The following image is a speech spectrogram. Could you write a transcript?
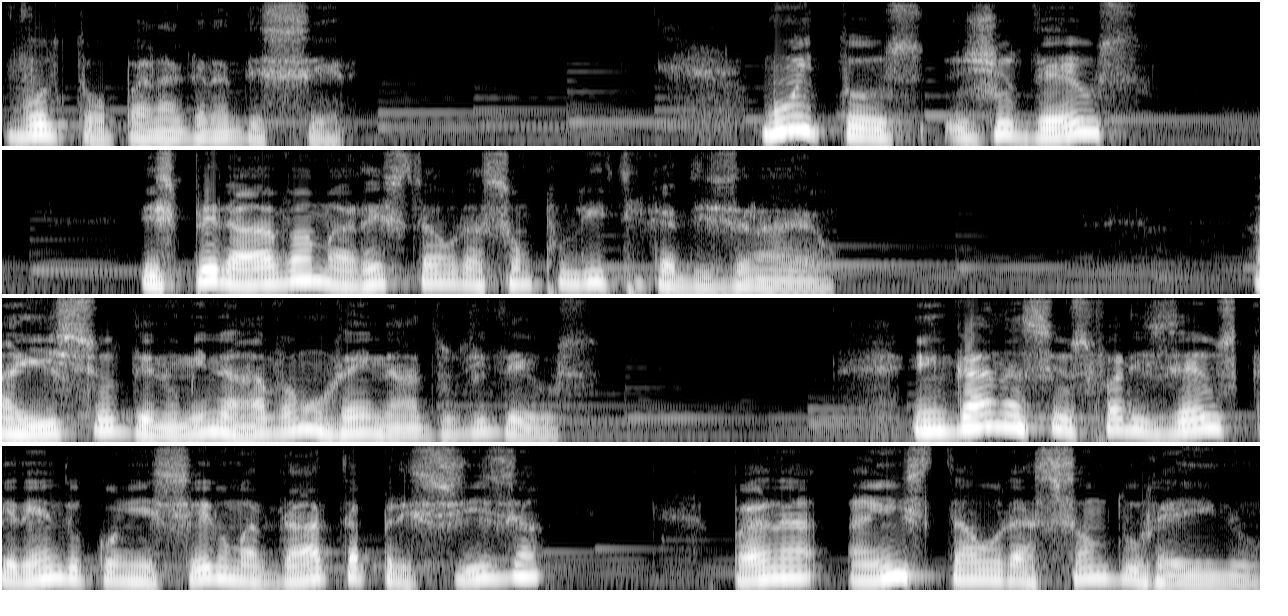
voltou para agradecer. Muitos judeus esperavam a restauração política de Israel. A isso denominavam o reinado de Deus. Engana-se os fariseus querendo conhecer uma data precisa para a instauração do reino.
